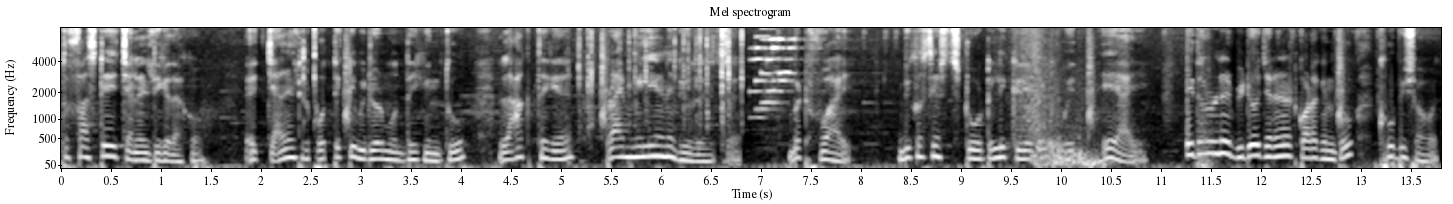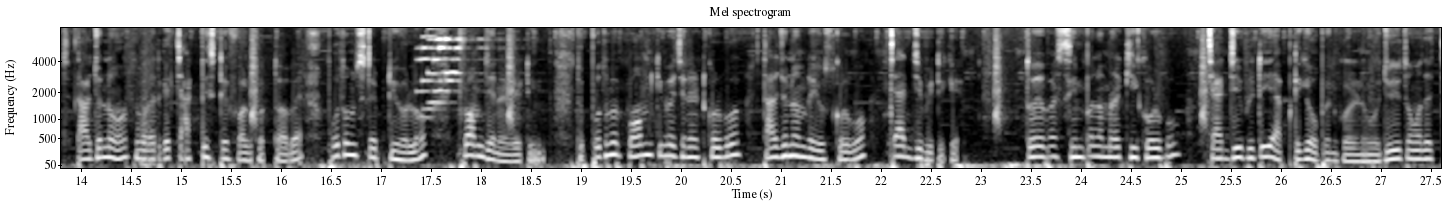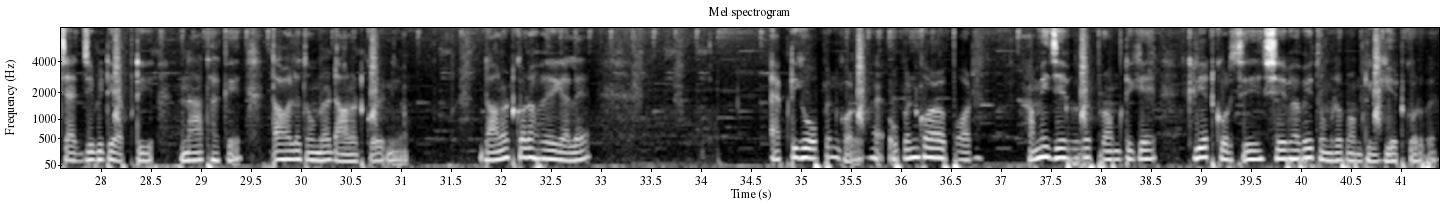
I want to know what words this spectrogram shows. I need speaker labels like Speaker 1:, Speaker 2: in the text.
Speaker 1: তো ফার্স্টে এই চ্যানেলটিকে দেখো। এই চ্যানেলটির প্রত্যেকটি ভিডিওর মধ্যেই কিন্তু লাখ থেকে প্রায় মিলিয়নে ভিউজ এসেছে। But why because it's totally created with AI এই ধরনের ভিডিও জেনারেট করা কিন্তু খুবই সহজ। তার জন্য তোমাদেরকে চারটি স্টেপ ফলো করতে হবে। প্রথম স্টেপটি হলো প্রম জেনারেটিং তো প্রথমে প্রম কীভাবে জেনারেট করব? তার জন্য আমরা ইউজ করব চ্যাট জিপিটিকে তো এবার সিম্পল আমরা কি করব? চ্যাট জিপিটি অ্যাপটিকে ওপেন করে নেব। যদি তোমাদের চ্যাট জিপিটি অ্যাপটি না থাকে, তাহলে তোমরা ডাউনলোড করে নিও। ডাউনলোড করা হয়ে গেলে অ্যাপটিকে ওপেন করো। ওপেন করার পর আমি যেভাবে প্রমটিকে ক্রিয়েট করছি, সেইভাবেই তোমরা প্রমটিকে ক্রিয়েট করবে।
